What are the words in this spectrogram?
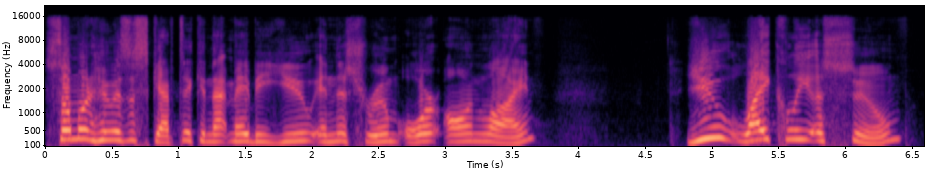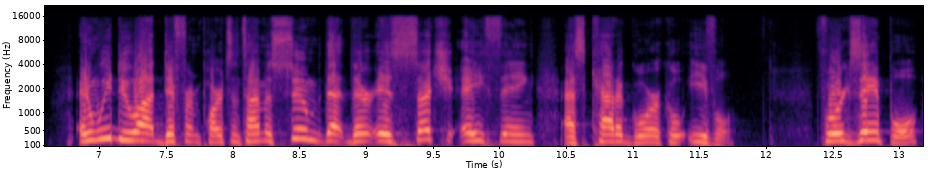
someone who is a skeptic, and that may be you in this room or online, you likely assume, and we do at different parts in time, assume that there is such a thing as categorical evil. For example,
